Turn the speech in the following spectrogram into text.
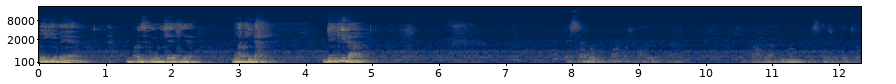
ni be mujahia makida dikila Essa é uma das que fala em manifestação de Deus.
